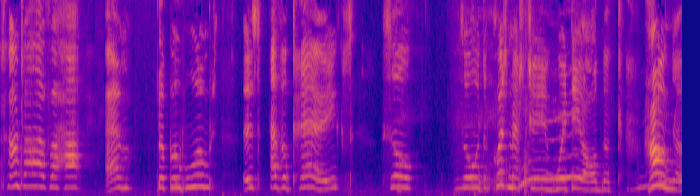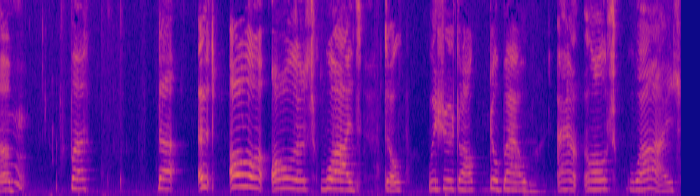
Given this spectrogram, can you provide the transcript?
Santa has a hat, and the balloons is has a cakes. So, so the Christmas tree would be on the counter, but the it's all is wise. So we should talk about uh, all squads.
